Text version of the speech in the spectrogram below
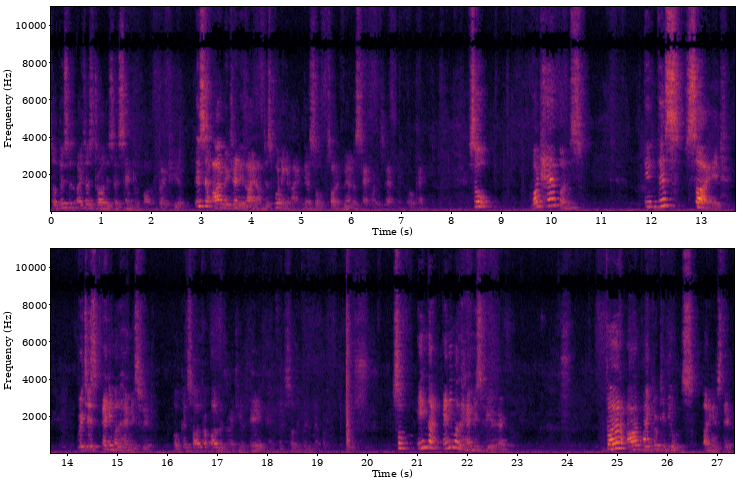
so this is, I just draw this as central part right here. It's an arbitrary line, I'm just putting a line there so, so that we understand what is happening, okay? So what happens in this side, which is animal hemisphere, okay, so I'll always write here A and so that we remember. So in the animal hemisphere, there are microtubules arranged there.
